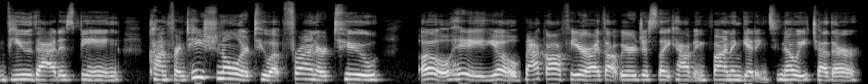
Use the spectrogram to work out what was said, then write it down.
view that as being confrontational or too upfront or too, oh, hey, yo, back off here. I thought we were just like having fun and getting to know each other.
